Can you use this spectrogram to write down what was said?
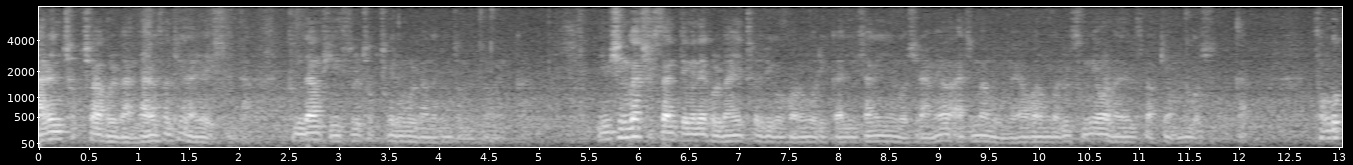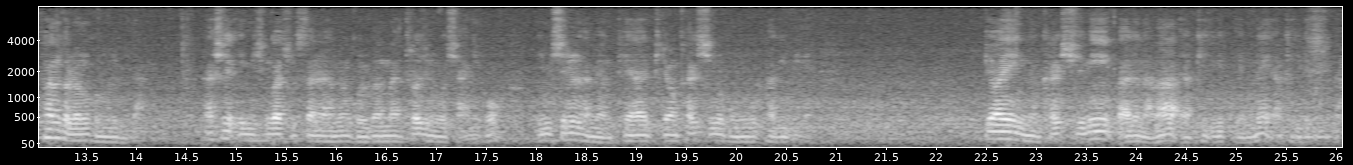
다른 척추와 골반, 다른 선택이 달려 있습니다. 분당 비입술 척추교정 골반 교정 전문병원이니까. 임신과 출산 때문에 골반이 틀어지고 걸음걸이까지 이상해지는 것이라면 아줌마 몸매와 걸음걸이를 숙명을 받을 수밖에 없는 것입니다. 성급한 결론은 건물입니다. 사실 임신과 출산을 하면 골반만 틀어지는 것이 아니고 임신을 하면 태아에 필요한 칼슘을 공급하기 위해 뼈에 있는 칼슘이 빠져나가 약해지기 때문에 약해지게 됩니다.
